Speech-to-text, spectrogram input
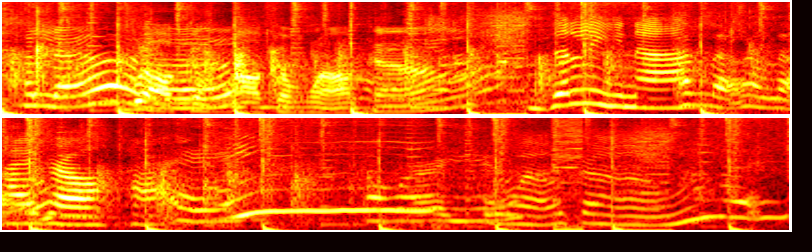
Hello. Welcome, welcome, welcome. Delina. Hello, hello. Hi, girl. Hi.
